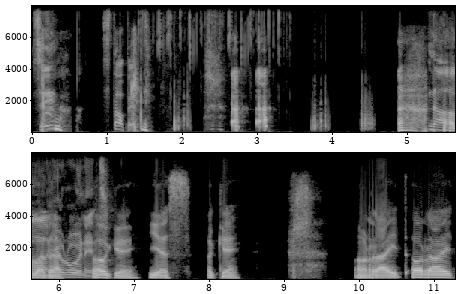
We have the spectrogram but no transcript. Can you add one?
See? Stop it. No, How about that? you ruin it. Okay. Yes. Okay. All right. All right.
